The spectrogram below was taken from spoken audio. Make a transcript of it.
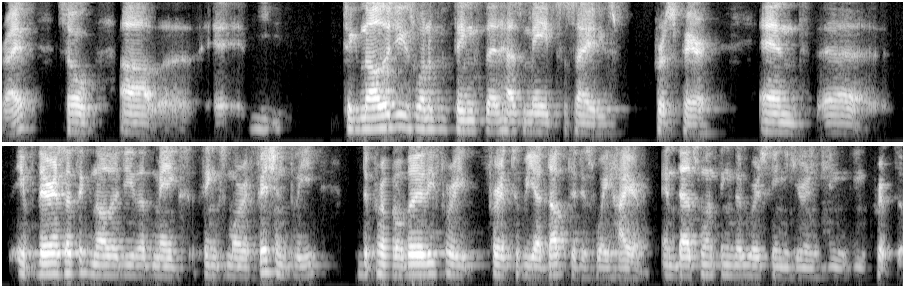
right? So uh, it, technology is one of the things that has made societies prosper. And uh, if there is a technology that makes things more efficiently, the probability for it, for it to be adopted is way higher. And that's one thing that we're seeing here in, in, in crypto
